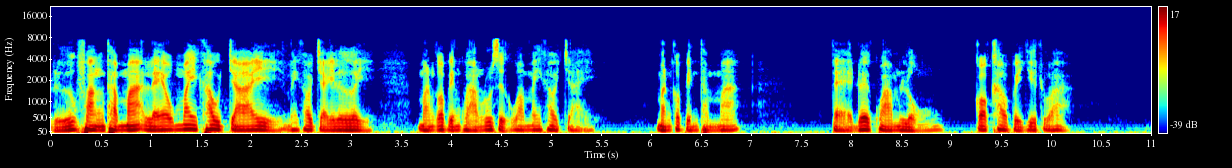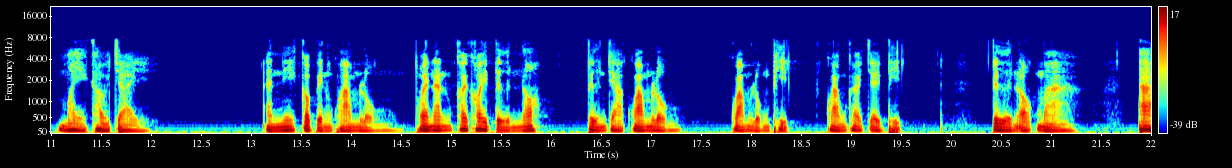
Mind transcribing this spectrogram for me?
หรือฟังธรรมะแล้วไม่เข้าใจ ไม่เข้าใจเลย มันก็เป็นความรู้สึกว่าไม่เข้าใจ มันก็เป็นธรรมะ แต่ด้วยความหลงก็เข้าไปยึดว่า ไม่เข้าใจ อันนี้ก็เป็นความหลง เพราะนั้นค่อย ๆ ตื่นเนาะตื่นจากความหลง ความหลงผิด ความเข้าใจผิด ตื่นออกมา ถ้า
